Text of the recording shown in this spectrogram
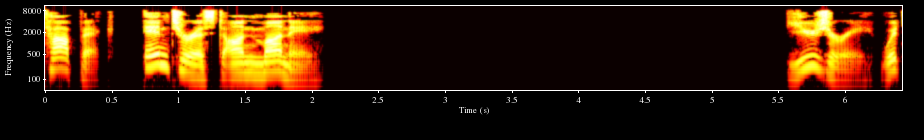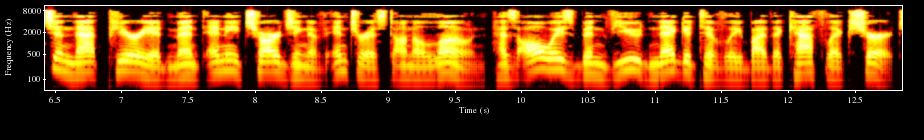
Topic: Interest on money. Usury which in that period meant any charging of interest on a loan has always been viewed negatively by the Catholic Church.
